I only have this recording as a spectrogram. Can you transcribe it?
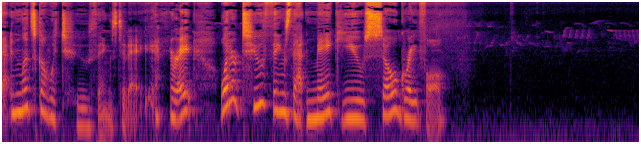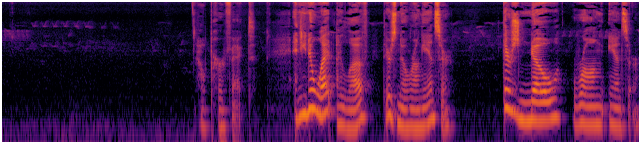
and let's go with two things today, right? What are two things that make you so grateful? How perfect. And you know what I love? There's no wrong answer. There's no wrong answer.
